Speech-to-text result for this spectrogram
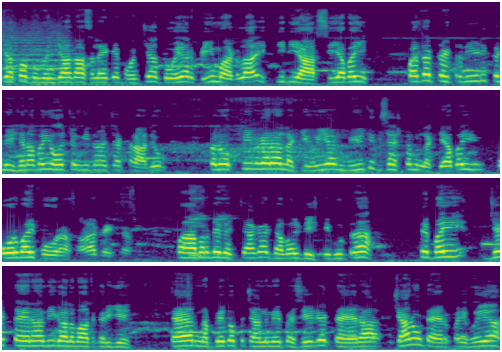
ਜੇ ਆਪਾਂ 52 10 ਲੈ ਕੇ ਪਹੁੰਚਿਆ 2020 ਮਾਡਲ ਆ 21 ਦੀ ਆਰਸੀ ਆ ਬਾਈ। ਪਤਾ ਟਰੈਕਟਰ ਦੀ ਜਿਹੜੀ ਕੰਡੀਸ਼ਨ ਆ ਬਾਈ, ਉਹ ਚੰਗੀ ਤਰ੍ਹਾਂ ਚੈੱਕ ਕਰਾ ਦਿਓ। ਕਨੋਪੀ ਵਗੈਰਾ ਲੱਗੀ ਹੋਈ ਹੈ ਮਿਊਜ਼ਿਕ ਸਿਸਟਮ ਲੱਗਿਆ ਬਾਈ। 4x4 ਆ ਸਾਰਾ ਟਰੈਕਟਰ। ਪਾਵਰ ਦੇ ਵਿੱਚ ਆਗਾ ਡਬਲ ਡਿਸਟ੍ਰੀਬਿਊਟਰ ਆ। ਤੇ ਬਾਈ, ਜੇ ਟਾਇਰਾਂ ਦੀ ਗੱਲਬਾਤ ਕਰੀਏ, ਟਾਇਰ 90 ਤੋਂ 95 ਪੈਸੇ ਜਿਹੜੇ ਟਾਇਰ ਆ, ਚਾਰੋਂ ਟਾਇਰ ਪਏ ਹੋਏ ਆ।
